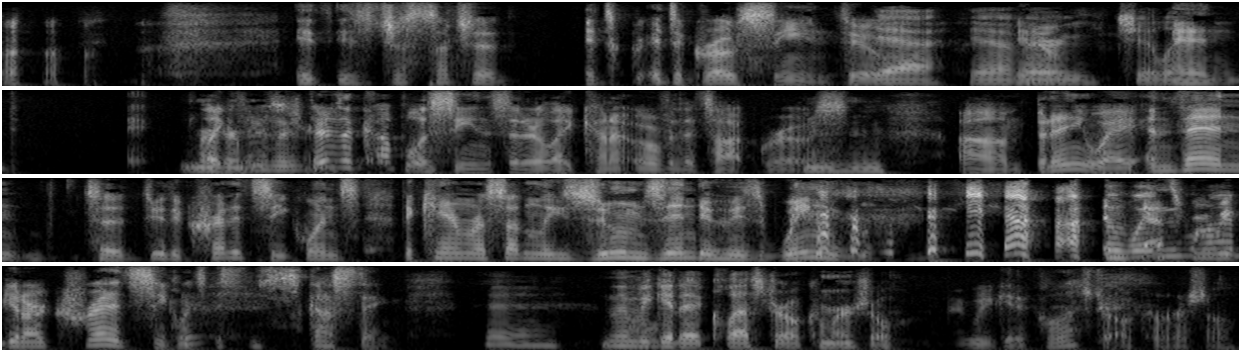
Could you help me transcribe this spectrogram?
it is just such a it's it's a gross scene too. yeah, yeah, You know, very chilling. And like there's a, there's a couple of scenes that are like kind of over the top gross. Mhm. Um, but anyway, and then to do the credit sequence, the camera suddenly zooms into his wing, yeah, the and wing that's where we get our credit sequence. It's disgusting. Yeah. And then we get a cholesterol commercial. We get a cholesterol commercial.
